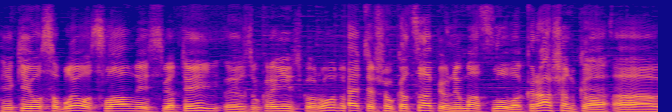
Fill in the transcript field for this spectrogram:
який особливо славний святий е, з українського роду. Знаєте, що в Кацапів нема слова крашенка, а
